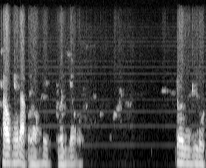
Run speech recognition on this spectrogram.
เข้าแค่หลักร้อยตัวเดียว โดยอื่นหลุด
